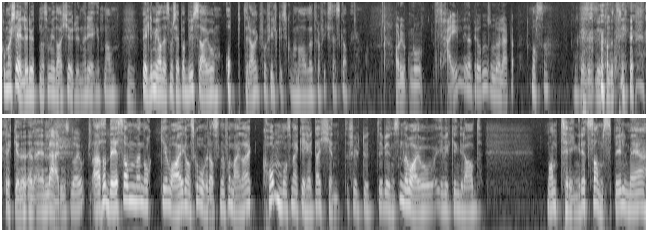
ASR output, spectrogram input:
kommersielle rutene som vi da kjører under eget navn. Mm. Veldig mye av det som skjer på buss, er jo oppdrag for fylkeskommunale trafikkselskaper. Har du gjort noe feil i den perioden som du har lært av? Masse. Du, kan du trekke en, en, en, læring som du har gjort? Altså Det som nok var ganske overraskende for meg da jeg kom, og som jeg ikke helt erkjente fullt ut i begynnelsen, det var jo i hvilken grad man trenger et samspill med,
